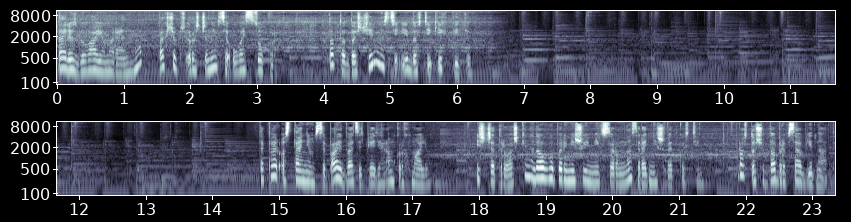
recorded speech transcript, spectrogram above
Далі збиваю меренгу так, щоб розчинився увесь цукор, тобто до щільності і до стійких піків. Тепер останнім всипаю 25 г крохмалю. І ще трошки недовго перемішую міксером на середній швидкості, просто щоб добре все об'єднати.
